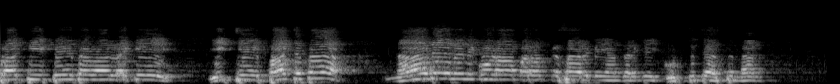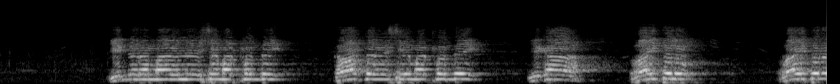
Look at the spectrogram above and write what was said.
ప్రతి పేదవాళ్ళకి ఇచ్చే బాధ్యత నాదేనని కూడా మరొక్కసారి మీ అందరికీ గుర్తు చేస్తున్నాను. ఇందిరమ్మ వెళ్ళే విషయం అట్లుంది కార్డుల విషయం అట్లుంది. ఇక రైతులు రైతులు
